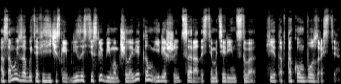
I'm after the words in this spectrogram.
а самой забыть о физической близости с любимым человеком и лишиться радости материнства. И это в таком возрасте.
